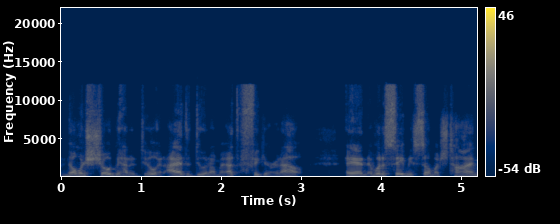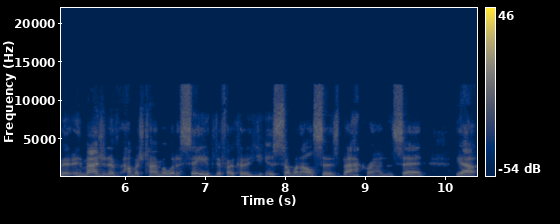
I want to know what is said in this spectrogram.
no one showed me how to do it. I had to do it on my, I had to figure it out. And it would have saved me so much time. And imagine if, how much time I would have saved if I could have used someone else's background and said, yeah,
